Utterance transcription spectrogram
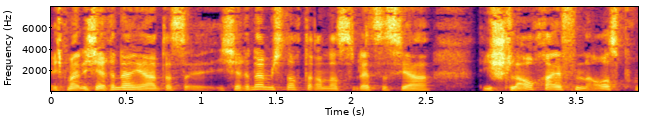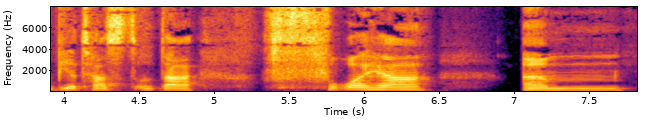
Ich meine, ich erinnere ja, dass ich erinnere mich noch daran, dass du letztes Jahr die Schlauchreifen ausprobiert hast und da vorher ähm,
